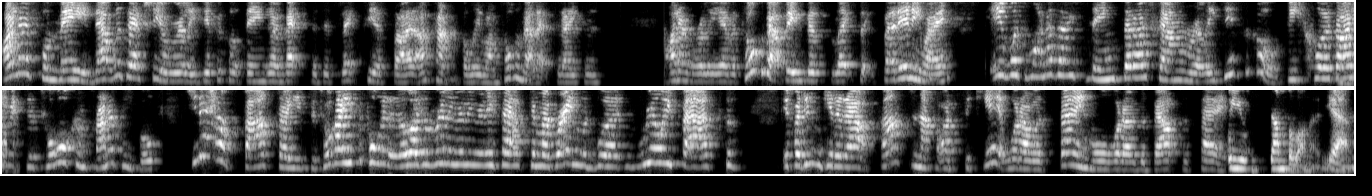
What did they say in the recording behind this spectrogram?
I know for me, that was actually a really difficult thing going back to the dyslexia side. I can't believe I'm talking about that today because I don't really ever talk about being dyslexic. But anyway, it was one of those things that I found really difficult because I mm-hmm. had to talk in front of people. Do you know how fast I used to talk? I used to talk like really, really, really fast, and my brain would work really fast because if I didn't get it out fast enough, I'd forget what I was saying or what I was about to say. Or you would stumble on it. Yeah.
